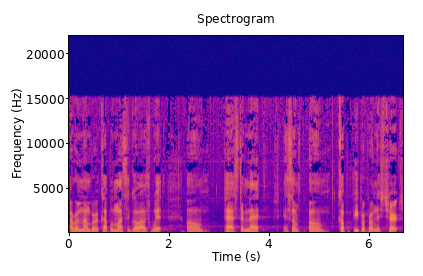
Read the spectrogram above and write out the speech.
I remember a couple months ago, I was with um, Pastor Matt and some um, couple people from this church,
